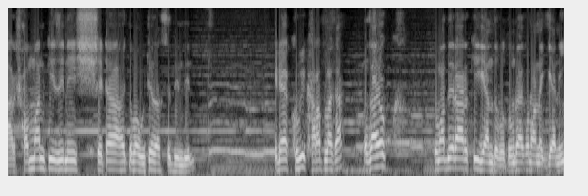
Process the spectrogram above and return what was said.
আর সম্মান কি জিনিস সেটা হয়তো বা উঠে যাচ্ছে দিন দিন। এটা খুবই খারাপ লাগা। যাই হোক তোমাদের আর কি জ্ঞান দেবো? তোমরা এখন অনেক জ্ঞানী।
